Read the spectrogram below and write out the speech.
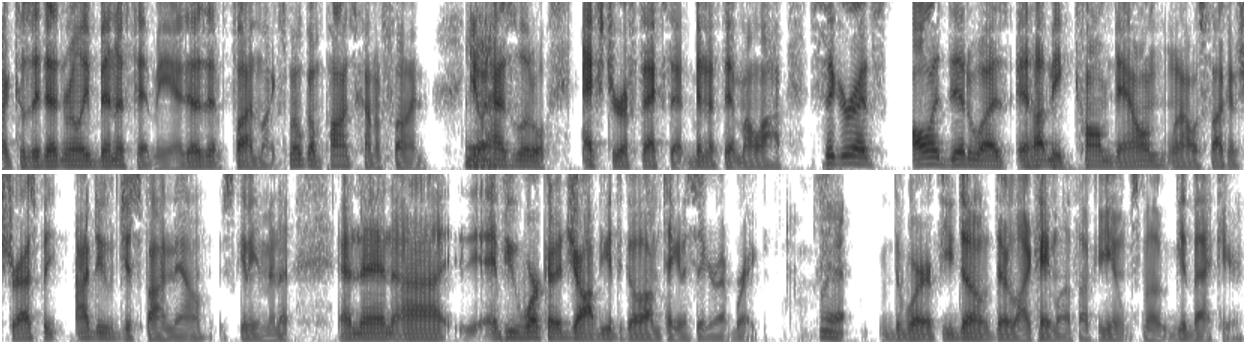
because it doesn't really benefit me. It isn't fun. Like smoking pot's kind of fun. You know, it has little extra effects that benefit my life. Cigarettes, all it did was it helped me calm down when I was fucking stressed, but I do just fine now. Just give me a minute. And then uh, if you work at a job, you get to go, I'm taking a cigarette break. Yeah. Where if you don't, they're like, hey, motherfucker, you don't smoke. Get back here.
